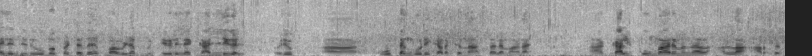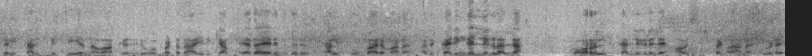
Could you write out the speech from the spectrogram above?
ഐലൻഡ് രൂപപ്പെട്ടത് പവിഴപ്പുറ്റുകളിലെ കല്ലുകൾ ഒരു കൂട്ടം കൂടി കിടക്കുന്ന സ്ഥലമാണ്. കൽ കൂമ്പാരം എന്ന ഉള്ള അർത്ഥത്തിൽ കൽപ്പിറ്റി എന്ന വാക്ക് രൂപപ്പെട്ടതായിരിക്കാം. ഏതായാലും ഇതൊരു കൽ കൂമ്പാരമാണ്. അത് കരിങ്കല്ലുകളല്ല കോറൽ കല്ലുകളിലെ അവശിഷ്ടങ്ങളാണ് ഇവിടെ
